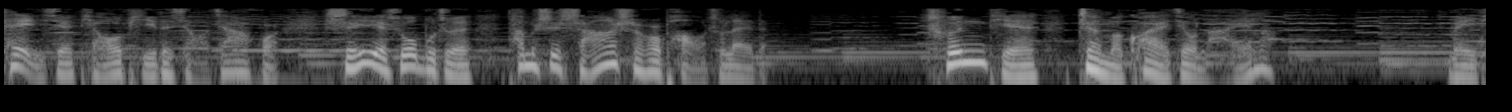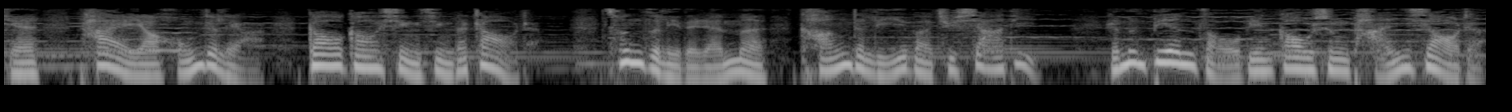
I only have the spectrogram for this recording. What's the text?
这些调皮的小家伙，谁也说不准他们是啥时候跑出来的。春天这么快就来了，每天太阳红着脸，高高兴兴的照着。村子里的人们扛着篱笆去下地，人们边走边高声谈笑着，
